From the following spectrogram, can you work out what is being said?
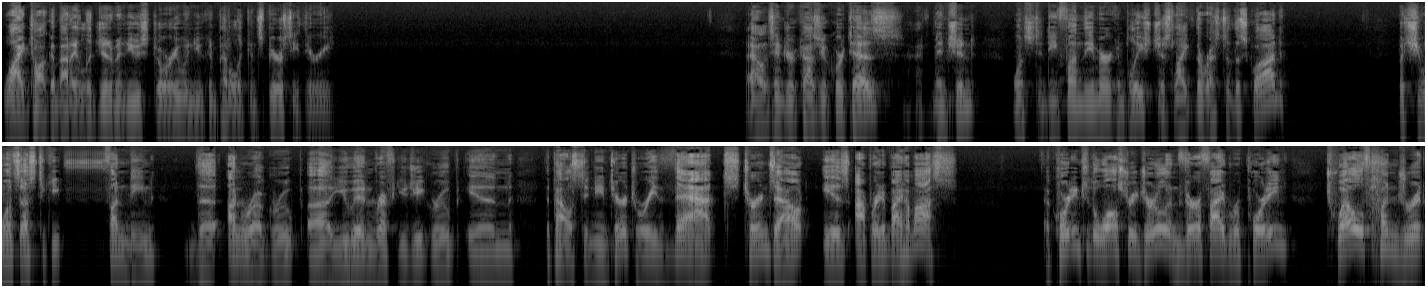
why talk about a legitimate news story when you can peddle a conspiracy theory? Alexandria Ocasio Cortez, I've mentioned, wants to defund the American police just like the rest of the squad, but she wants us to keep funding the UNRWA group, uh, UN refugee group in the Palestinian territory that turns out is operated by Hamas. According to the Wall Street Journal and verified reporting, 1,200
